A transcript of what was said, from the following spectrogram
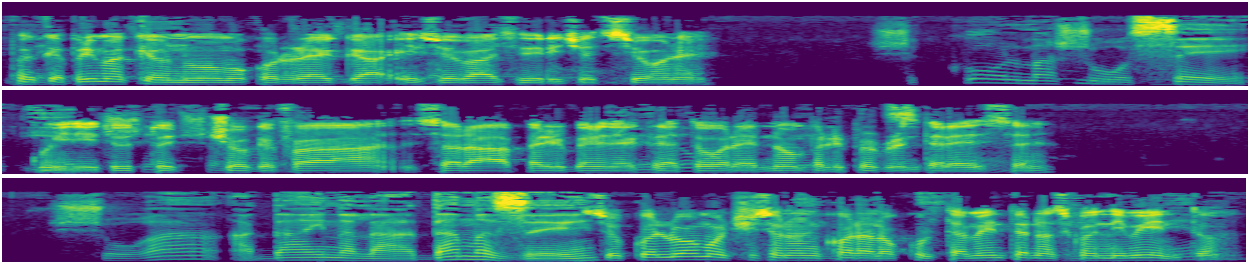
Poiché prima che un uomo corregga i suoi vasi di ricezione, quindi tutto ciò che fa sarà per il bene del creatore e non per il proprio interesse, su quell'uomo ci sono ancora l'occultamento e il nascondimento.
